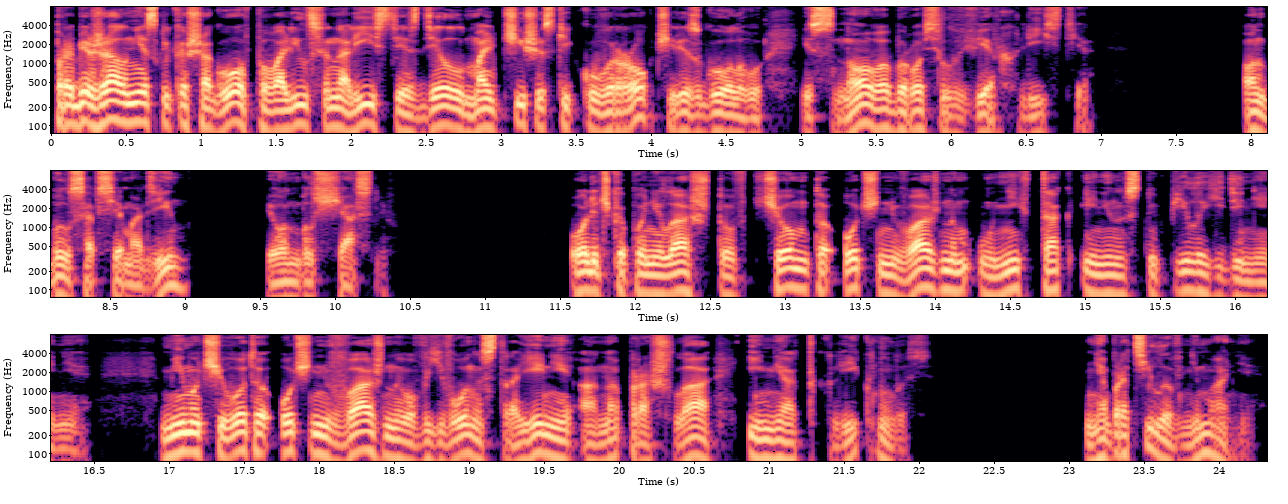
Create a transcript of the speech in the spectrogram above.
пробежал несколько шагов, повалился на листья, сделал мальчишеский кувырок через голову и снова бросил вверх листья. Он был совсем один, и он был счастлив. Олечка поняла, что в чем-то очень важном у них так и не наступило единение. Мимо чего-то очень важного в его настроении она прошла и не откликнулась, не обратила внимания.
